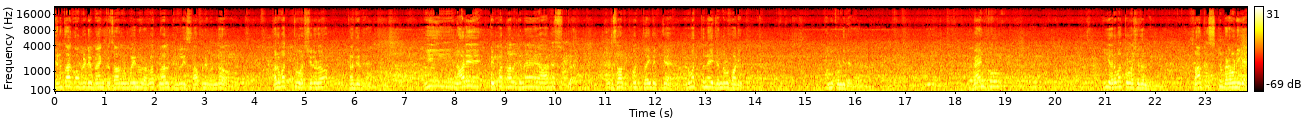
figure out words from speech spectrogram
ಜನತಾ ಕೋಆಪರೇಟಿವ್ ಬ್ಯಾಂಕ್ ಸಾವಿರದ ಒಂಬೈನೂರ ಅರವತ್ತ್ನಾಲ್ಕರಲ್ಲಿ ಸ್ಥಾಪನೆಗೊಂಡು ಅರವತ್ತು ವರ್ಷಗಳು ಕಳೆದಿದೆ. ಈ ನಾಳೆ ಇಪ್ಪತ್ನಾಲ್ಕನೇ ಆಗಸ್ಟ್ ಎರಡು ಸಾವಿರದ ಇಪ್ಪತ್ತೈದಕ್ಕೆ ಅರವತ್ತನೇ ಜನರಲ್ ಬಾಡಿ ಹಮ್ಮಿಕೊಂಡಿದ್ದೇವೆ. ಬ್ಯಾಂಕು ಈ ಅರವತ್ತು ವರ್ಷದಲ್ಲಿ ಸಾಕಷ್ಟು ಬೆಳವಣಿಗೆ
